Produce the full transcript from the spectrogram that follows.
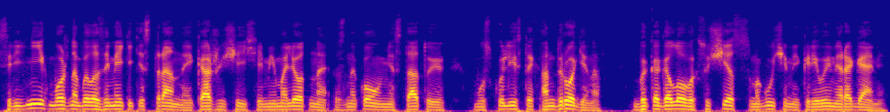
Среди них можно было заметить и странные, кажущиеся мимолетно знакомыми статуи мускулистых андрогенов, быкоголовых существ с могучими кривыми рогами.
